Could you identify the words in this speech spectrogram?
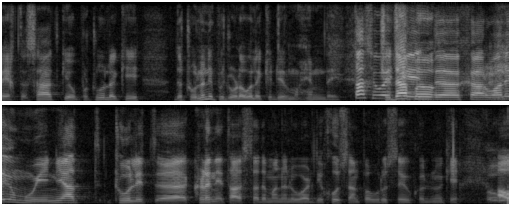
په اقتصاد کې او په ټوله کې د ټولنې په جوړوله کې ډېر مهم دی تاسو وایئ چې د ښاروالیو معینیت ټولې کړنې تاسو ته د منلو وړ دي خصوصا په وروستیو کلونو کې او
